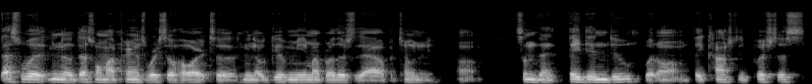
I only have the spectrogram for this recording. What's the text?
that's what you know. That's why my parents worked so hard to you know give me and my brothers that opportunity. Um, something that they didn't do, but um, they constantly pushed us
